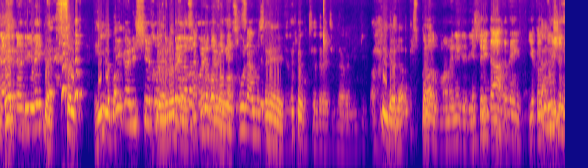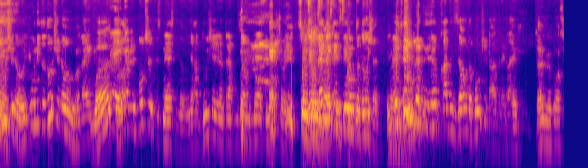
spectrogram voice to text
luisteren na drie weken. Ja, helemaal... Je kan die shit gewoon de ripples. prullen Ze wat kunnen nog gooien. wel wat schoenen aan. Hey, Dat je boksen eruit ziet naar een sport. Maar mijn shit, drie dagen, nee. Je kan Ik douchen, nee. douchen, though. Ik hoef niet te douchen. Like, What? Nee, ik heb dit boxen, het is nasty, though. Je gaat douchen, je trekt diezelfde nasty boxshort. Ik heb letterlijk nasty. geen zin om te douchen. Je gaat diezelfde boxshort aantrekken. Duidelijk was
